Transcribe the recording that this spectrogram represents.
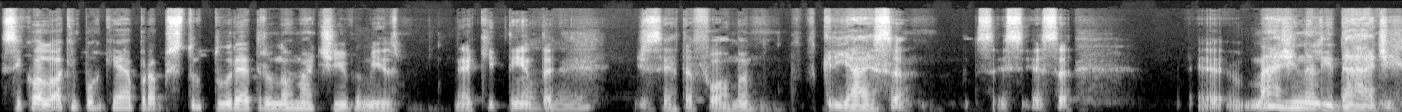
se coloquem, porque é a própria estrutura heteronormativa mesmo, né, que tenta, uhum. de certa forma, criar essa, essa, essa é, marginalidade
